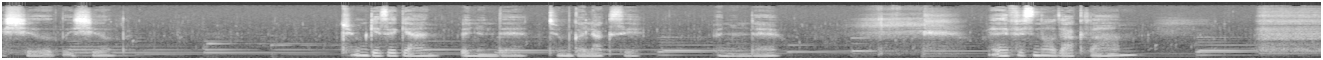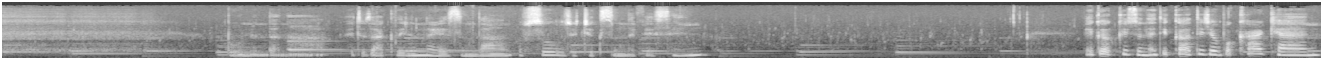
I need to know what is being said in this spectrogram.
ışıl ışıl. Tüm gezegen önünde, tüm galaksi önünde. Ve nefesine odaklan. Burnundan al ve dudaklarının arasından usulca çıksın nefesin. Ve gökyüzüne dikkatlice bakarken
